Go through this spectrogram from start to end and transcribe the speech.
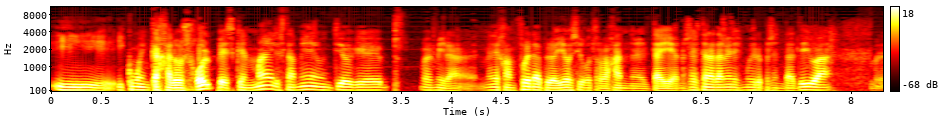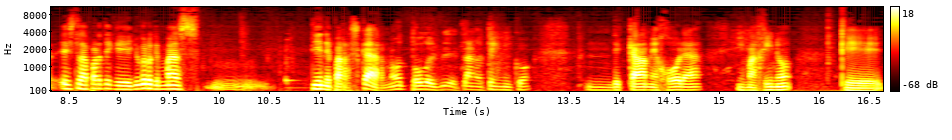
y, y cómo encaja los golpes. Ken Miles también, un tío que, pues mira, me dejan fuera, pero yo sigo trabajando en el taller. No sé, esta también es muy representativa. Es la parte que yo creo que más mm, tiene para rascar, ¿no? Todo el, el plano técnico mm, de cada mejora, imagino que,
